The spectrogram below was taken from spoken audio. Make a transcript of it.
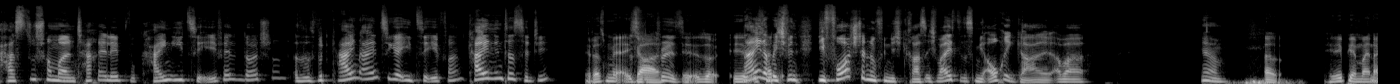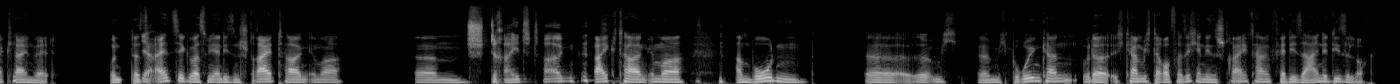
hast du schon mal einen Tag erlebt, wo kein ICE fährt in Deutschland? Also es wird kein einziger ICE fahren, kein Intercity. Ja, das ist mir das ist egal. crazy. Also, äh, Nein, aber hatte- ich finde, die Vorstellung finde ich krass. Ich weiß, das ist mir auch egal, aber ja. ich lebe hier in meiner kleinen Welt. Und das Ja. Einzige, was mich an diesen Streittagen immer, ähm, Streittagen. Streiktagen immer am Boden äh, also mich, äh, mich beruhigen kann, oder ich kann mich darauf versichern, an diesen Streiktagen fährt diese eine Diesellok.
